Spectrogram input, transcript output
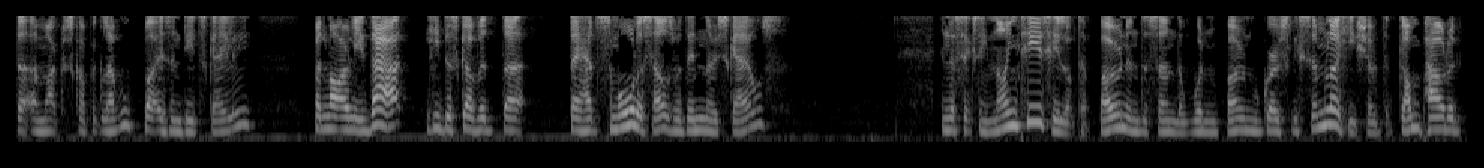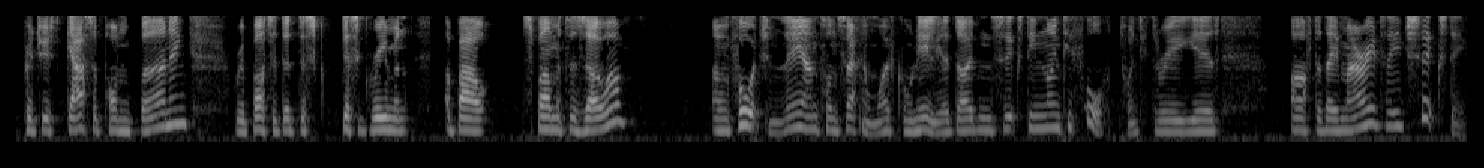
at a microscopic level, but is indeed scaly. But not only that, he discovered that they had smaller cells within those scales, in the 1690s, he looked at bone and discerned that wood and bone were grossly similar. He showed that gunpowder produced gas upon burning, rebutted a dis- disagreement about spermatozoa. Unfortunately, Anton's second wife, Cornelia, died in 1694, 23 years after they married, age 60.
